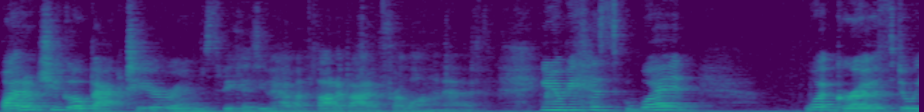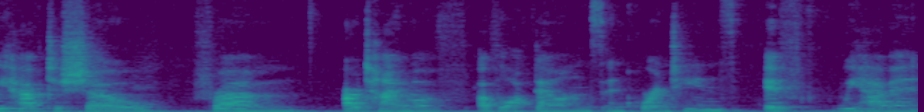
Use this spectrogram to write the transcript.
why don't you go back to your rooms because you haven't thought about it for long enough? You know, because what what growth do we have to show from our time of, of lockdowns and quarantines if we haven't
